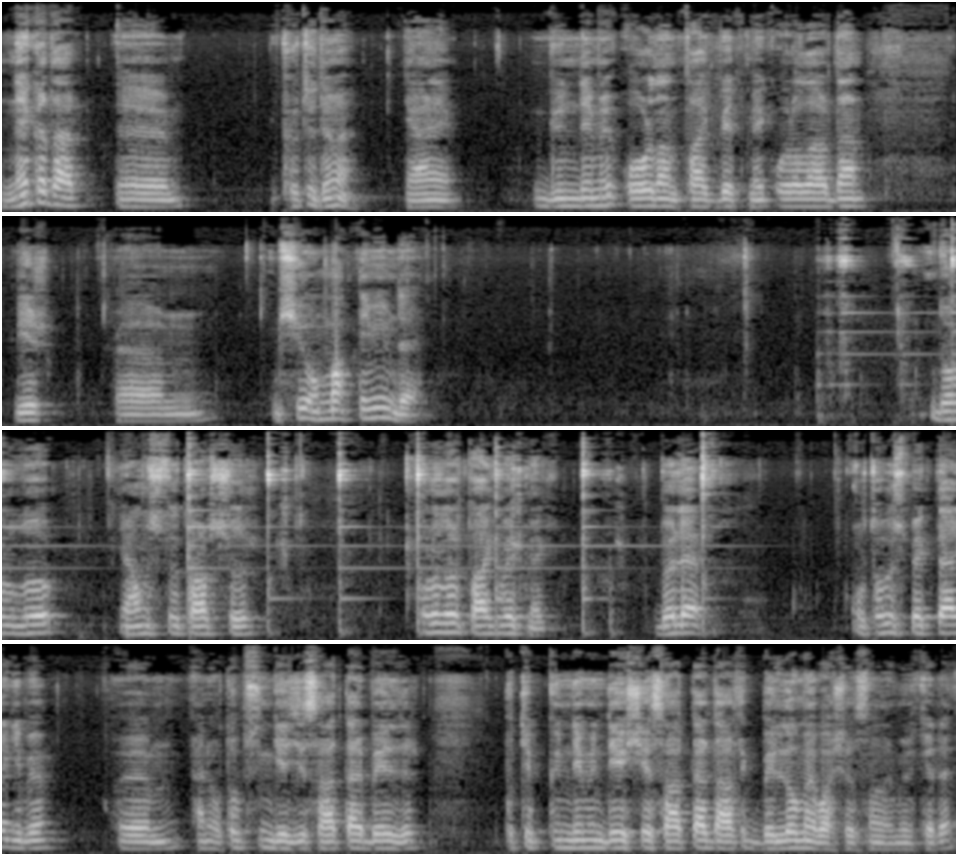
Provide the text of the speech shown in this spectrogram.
Ne kadar e, kötü değil mi? Yani gündemi oradan takip etmek, oralardan bir e, bir şey olmak demeyeyim de doğruluğu, yanlışlığı tartışılır. Oraları takip etmek. Böyle otobüs bekler gibi e, hani otobüsün geleceği saatler bellidir. Bu tip gündemin değişeceği saatler de artık belli olmaya başladı sanırım ülkede.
